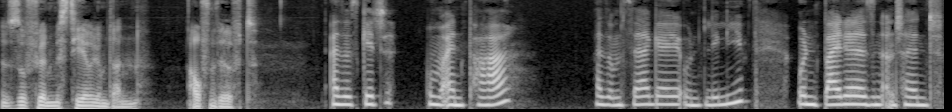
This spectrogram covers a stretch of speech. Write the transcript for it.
so für ein Mysterium dann aufwirft. Also es geht um ein Paar, also um Sergei und Lilly. Und beide sind anscheinend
